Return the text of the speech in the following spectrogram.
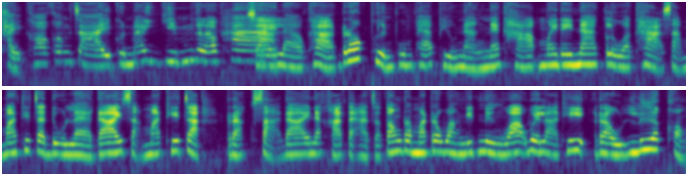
ไขข้อข้องใจ คุณแม่ยิ้มมกันแล้วค่ะ ใช่แล้วค่ะ โรคผื่นภูมิแพ้ผิวหนังนะคะ ไม่ได้น่ากลัวค่ะ สามารถที่จะดูแลได้สามารถที่จะรักษาได้นะคะ แต่อาจจะต้องระมัดระวังนิดนึงว่า เวลาที่เราเลือกของ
